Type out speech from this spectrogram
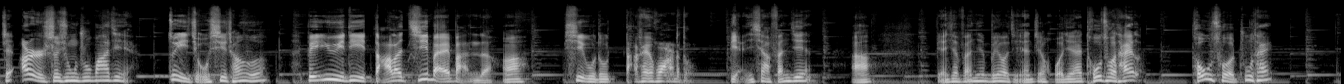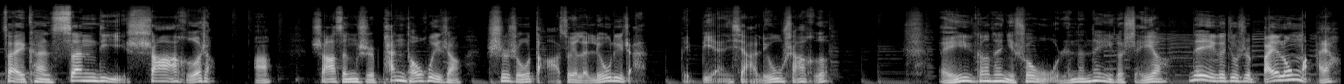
这二师兄猪八戒醉酒戏嫦娥，被玉帝打了几百板子啊，屁股都打开花了，都贬下凡间啊。贬下凡间不要紧，这伙计还投错胎了，投错猪胎。再看三弟沙和尚啊，沙僧是蟠桃会上失手打碎了琉璃盏，被贬下流沙河。哎，刚才你说五人的那个谁呀？那个就是白龙马呀。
